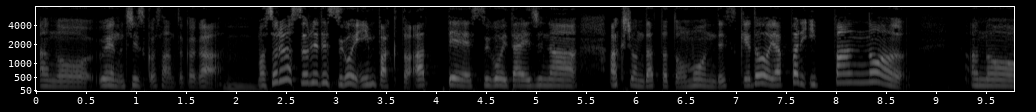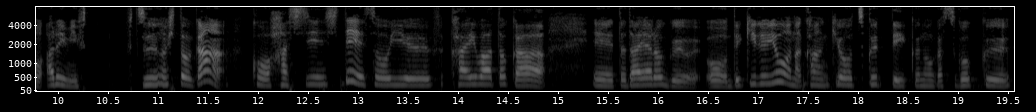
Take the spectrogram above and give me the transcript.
あの上野千鶴子さんとかが、うん。まあ、それはそれですごいインパクトあってすごい大事なアクションだったと思うんですけどやっぱり一般のあのある意味ふ普通の人がこう発信してそういう会話とか、えー、とダイアログをできるような環境を作っていくのがすごく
